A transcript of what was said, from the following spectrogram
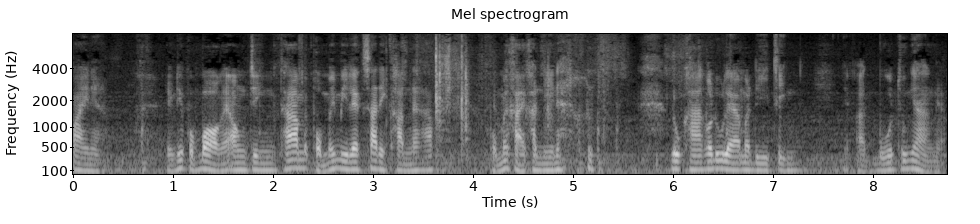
ไปเนี่ย อย่างที่ผมบอกไงเอาจริง ถ้าผมไม่มีเล็กซัสอีกคันนะครับ ผมไม่ขายคันนี้แนะลูกค้าเขาดูแลมาดีจริง อัดบูททุกอย่างเนี่ย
